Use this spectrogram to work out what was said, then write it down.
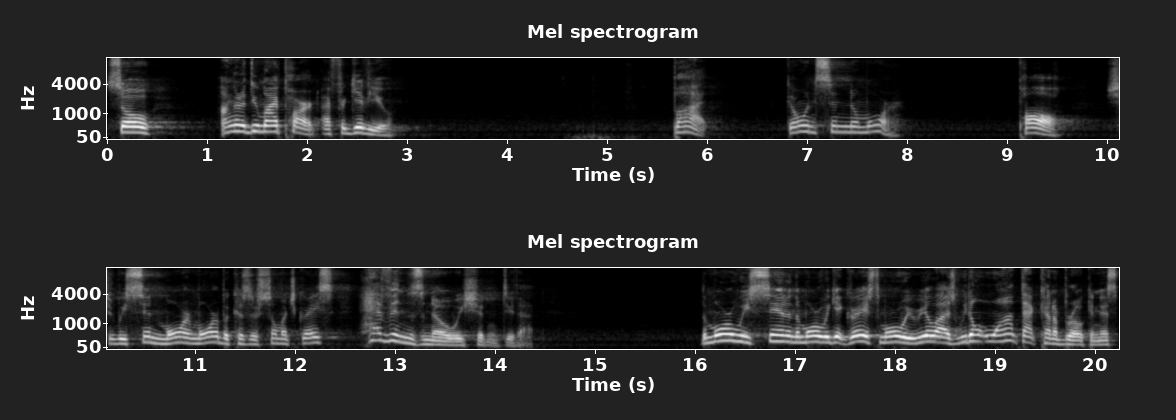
So I'm going to do my part. I forgive you. But go and sin no more. Paul, should we sin more and more because there's so much grace? Heavens no, we shouldn't do that. The more we sin and the more we get grace, the more we realize we don't want that kind of brokenness.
